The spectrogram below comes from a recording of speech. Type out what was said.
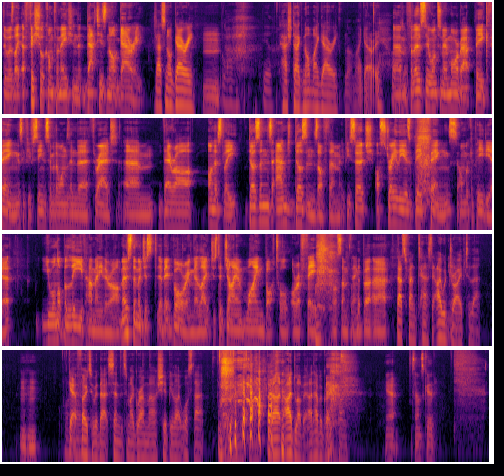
there was like official confirmation that that is not Gary. That's not Gary. Hmm. Yeah. Hashtag not my Gary. Not my Gary. Um, for those who want to know more about big things, if you've seen some of the ones in the thread, um, there are honestly dozens and dozens of them. If you search Australia's big things on Wikipedia, you will not believe how many there are. Most of them are just a bit boring. They're like just a giant wine bottle or a fish or something. But uh, That's fantastic. I would drive to that. Mm-hmm. Get a photo with that, send it to my grandma. She'd be like, "What's that?" But I'd, I'd love it. I'd have a great time. yeah, sounds good.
